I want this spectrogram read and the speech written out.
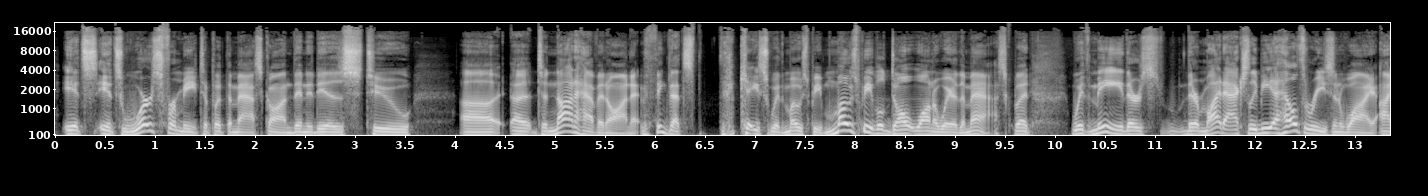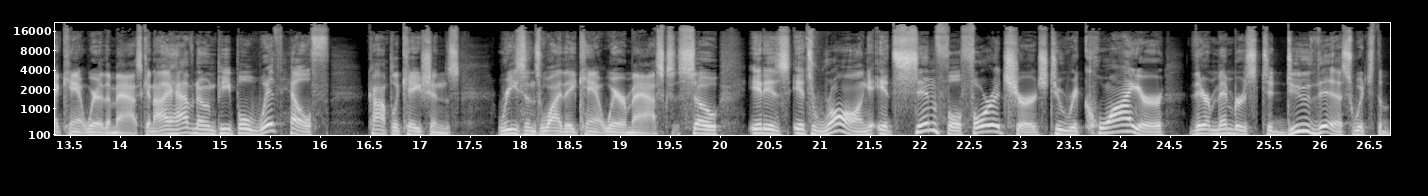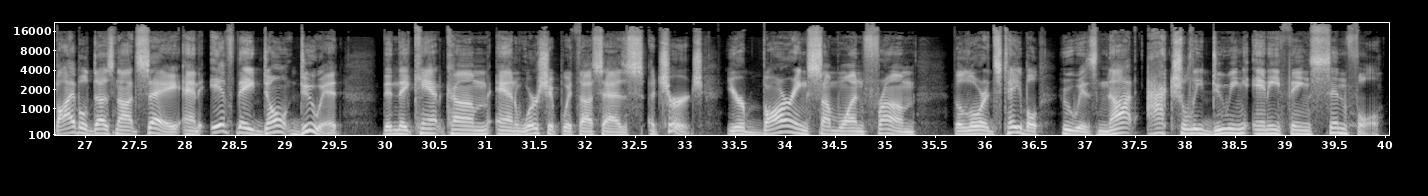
it's it's worse for me to put the mask on than it is to uh, uh, to not have it on. I think that's the case with most people. Most people don't want to wear the mask, but with me, there's there might actually be a health reason why I can't wear the mask, and I have known people with health complications reasons why they can't wear masks. So it is it's wrong, it's sinful for a church to require their members to do this which the Bible does not say, and if they don't do it, then they can't come and worship with us as a church. You're barring someone from the Lord's table who is not actually doing anything sinful.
